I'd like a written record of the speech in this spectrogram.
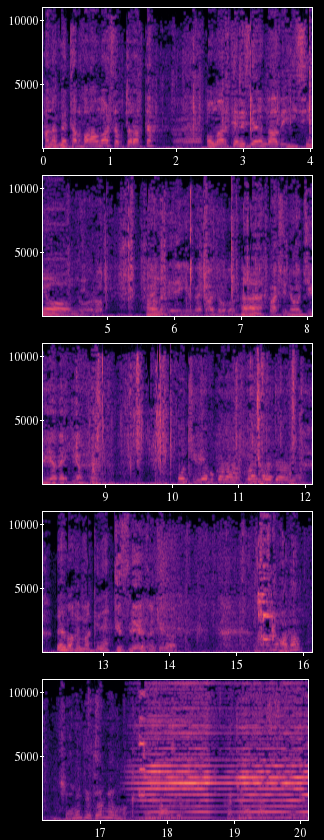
Hani metal falan varsa bu tarafta Ee, onları temizleyelim daha bir iyi sinyal alalım diye. doğru. Anladın? Belki dediğin gibi metal de olur. He. Bak şimdi o çiviye belki yaptı. O çiviye bu kadar atmazlar ya. Ver bakayım makine. Küflü ötüyor. Hani adam şey ne diyor görmüyor musun? Deniz abi diyor. Kaçırma şansı sıfır diyor.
